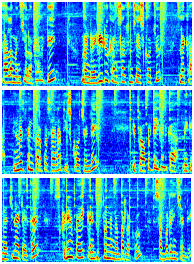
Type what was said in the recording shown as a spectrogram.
చాలా మంచి లొకాలిటీ. మనం రెడీ టు కన్స్ట్రక్షన్ చేసుకోవచ్చు. లేక ఇన్వెస్ట్మెంట్ పర్పస్ అయినా తీసుకోవచ్చండి. ఈ ప్రాపర్టీ కనుక మీకు నచ్చినట్టయితే స్క్రీన్పై కనిపిస్తున్న నెంబర్లకు సంప్రదించండి.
